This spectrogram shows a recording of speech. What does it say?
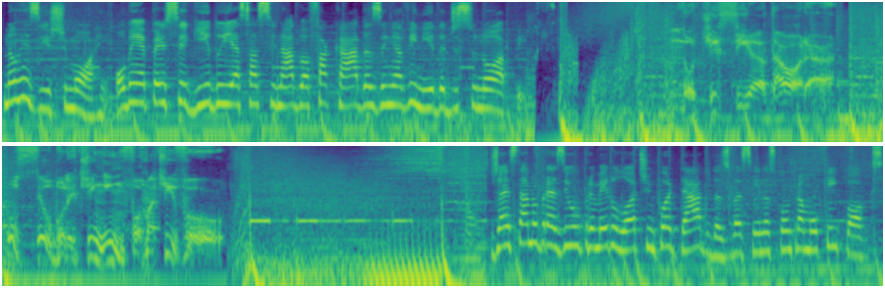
não resiste e morre. Homem é perseguido e assassinado a facadas em avenida de Sinop. Notícia da hora. O seu boletim informativo. Já está no Brasil o primeiro lote importado das vacinas contra a monkeypox,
